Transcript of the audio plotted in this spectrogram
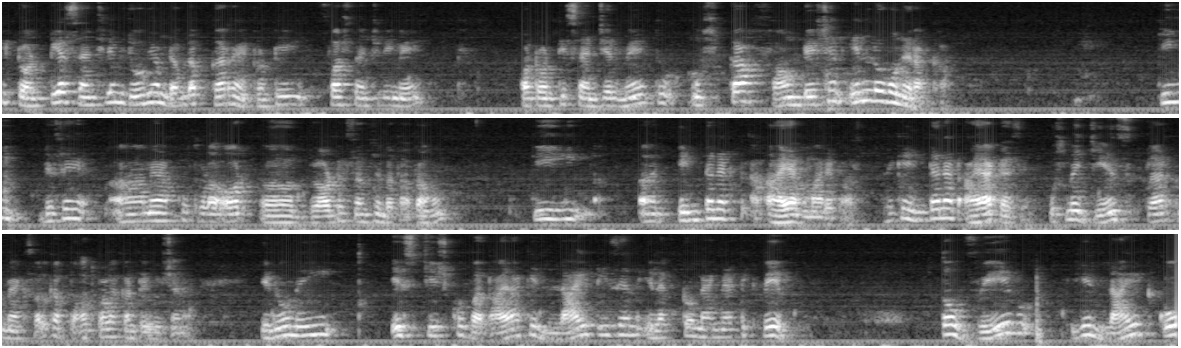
कि ट्वेंटी सेंचुरी में जो भी हम डेवलप कर रहे हैं ट्वेंटी फ़र्स्ट सेंचुरी में और ट्वेंटी सेंचुरी में तो उसका फाउंडेशन इन लोगों ने रखा। कि जैसे आ, मैं आपको थोड़ा और ब्रॉडर सेंस में बताता हूँ कि इंटरनेट आया हमारे पास। देखिए इंटरनेट आया कैसे? उसमें जेम्स क्लर्क मैक्सवेल का बहुत बड़ा कंट्रीब्यूशन है। इन्होंने ही इस चीज़ को बताया कि light is an electromagnetic wave तो वेव ये लाइट को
